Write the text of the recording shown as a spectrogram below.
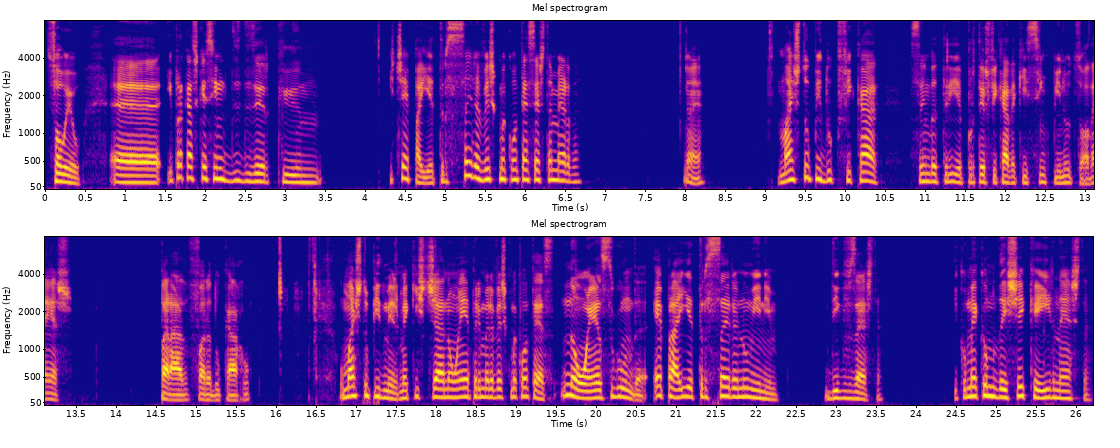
Só eu. Uh, e por acaso esqueci-me de dizer que isto já é pá, é a terceira vez que me acontece esta merda. Não é? Mais estúpido do que ficar sem bateria por ter ficado aqui 5 minutos ou 10 parado fora do carro. O mais estúpido mesmo é que isto já não é a primeira vez que me acontece. Não é a segunda. É para aí a terceira no mínimo. Digo-vos esta. E como é que eu me deixei cair nesta?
